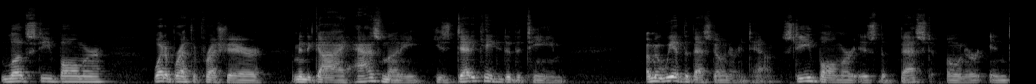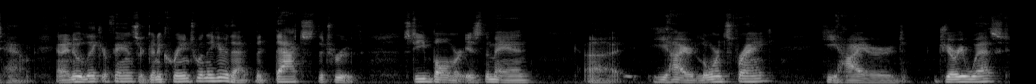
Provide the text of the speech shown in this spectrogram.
love Steve Ballmer. What a breath of fresh air. I mean, the guy has money. He's dedicated to the team. I mean, we have the best owner in town. Steve Ballmer is the best owner in town. And I know Laker fans are going to cringe when they hear that, but that's the truth. Steve Ballmer is the man. Uh, he hired Lawrence Frank. He hired Jerry West,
